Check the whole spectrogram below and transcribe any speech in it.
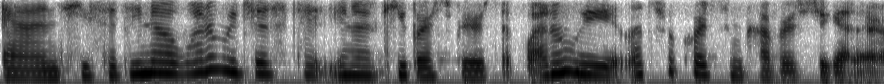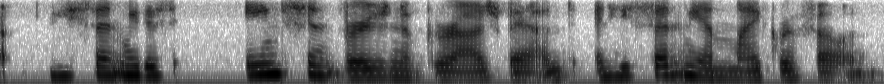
and he said, "You know, why don't we just you know keep our spirits up? Why don't we let's record some covers together?" He sent me this ancient version of GarageBand, and he sent me a microphone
